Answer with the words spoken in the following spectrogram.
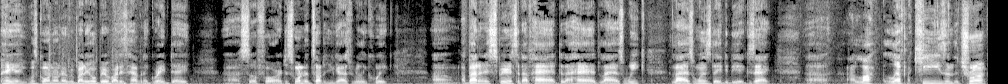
Hey, what's going on, everybody? Hope everybody's having a great day uh, so far. Just wanted to talk to you guys really quick um, about an experience that I've had that I had last week, last Wednesday to be exact. Uh, I left my keys in the trunk,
